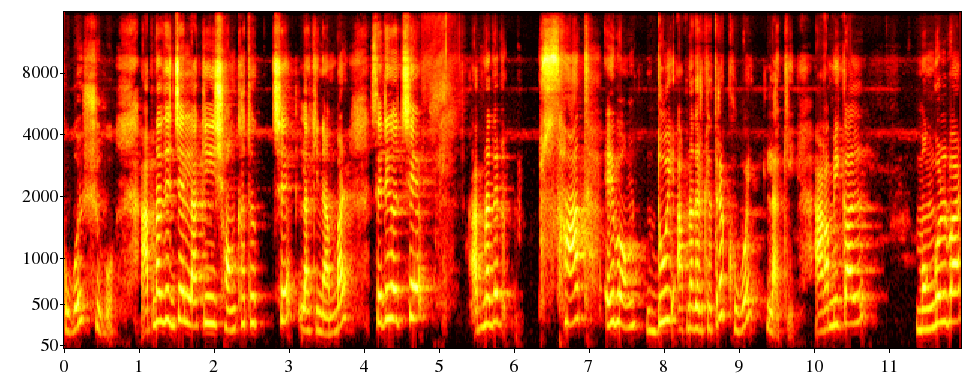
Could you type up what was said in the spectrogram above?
খুবই শুভ। আপনাদের যে লাকি সংখ্যা হচ্ছে লাকি নাম্বার, সেটি হচ্ছে আপনাদের সাত এবং দুই আপনাদের ক্ষেত্রে খুবই লাকি আগামীকাল মঙ্গলবার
